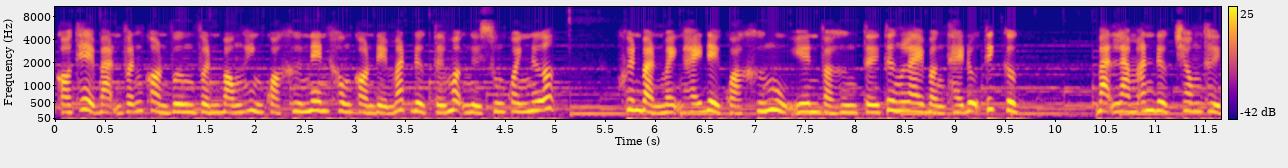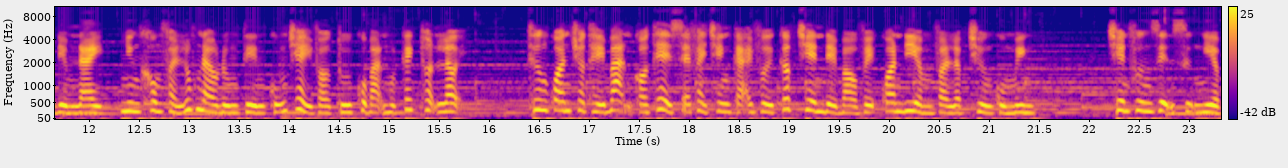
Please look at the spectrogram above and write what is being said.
Có thể bạn vẫn còn vương vấn bóng hình quá khứ nên không còn để mắt được tới mọi người xung quanh nữa. Khuyên bản mệnh hãy để quá khứ ngủ yên và hướng tới tương lai bằng thái độ tích cực. Bạn làm ăn được trong thời điểm này, nhưng không phải lúc nào đồng tiền cũng chảy vào túi của bạn một cách thuận lợi. Thương quan cho thấy bạn có thể sẽ phải tranh cãi với cấp trên để bảo vệ quan điểm và lập trường của mình. Trên phương diện sự nghiệp,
